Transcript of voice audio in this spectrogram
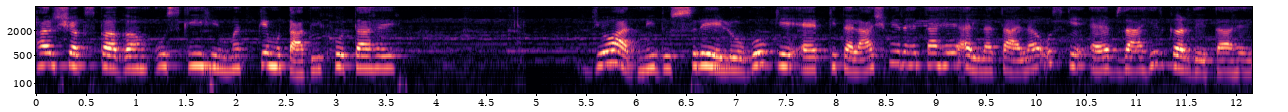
हर शख्स का गम उसकी हिम्मत के मुताबिक होता है। जो आदमी दूसरे लोगों के ऐब की तलाश में रहता है, अल्लाह ताला उसके ऐब ज़ाहिर कर देता है।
